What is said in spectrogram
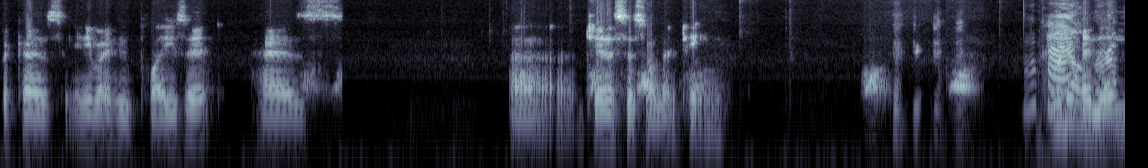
because anybody who plays it has uh, Genesis on their team. Okay. oh, no, And then-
